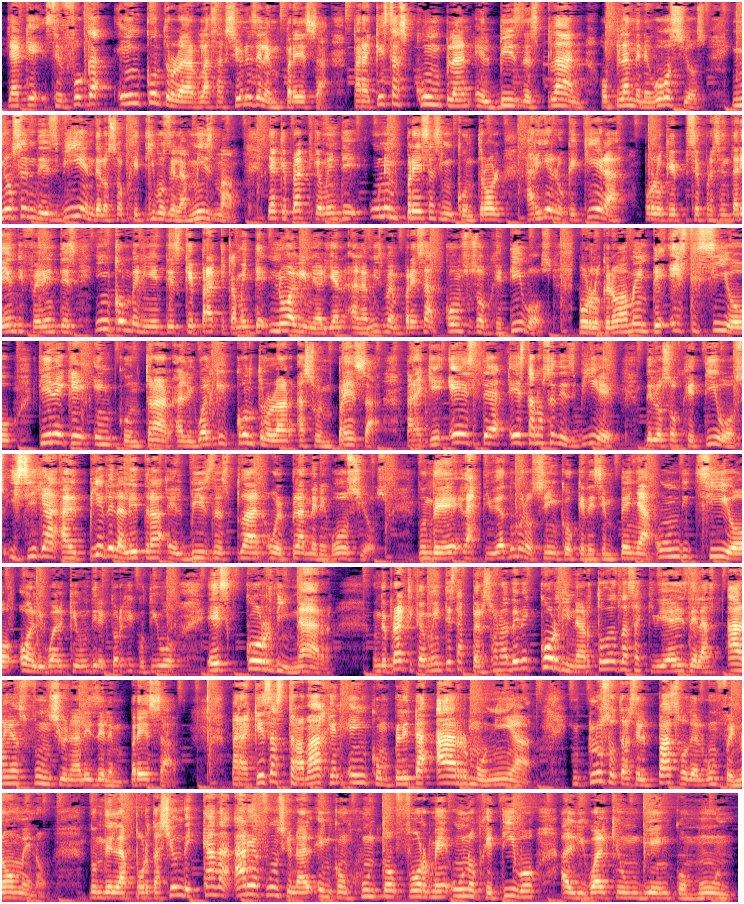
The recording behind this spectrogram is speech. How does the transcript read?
ya que se enfoca en controlar las acciones de la empresa para que éstas cumplan el business plan o plan de negocios y no se desvíen de los objetivos de la misma, ya que prácticamente una empresa sin control haría lo que quiera, por lo que se presentarían diferentes inconvenientes que prácticamente no alinearían a la misma empresa con sus objetivos. Por lo que nuevamente este CEO tiene que encontrar, al igual que controlar a su empresa, para que esta, esta no se desvíe de los objetivos y siga al pie de la letra el business plan o el plan de negocios donde la actividad número 5 que desempeña un CEO o al igual que un director ejecutivo es coordinar donde prácticamente esta persona debe coordinar todas las actividades de las áreas funcionales de la empresa para que esas trabajen en completa armonía, incluso tras el paso de algún fenómeno, donde la aportación de cada área funcional en conjunto forme un objetivo al igual que un bien común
